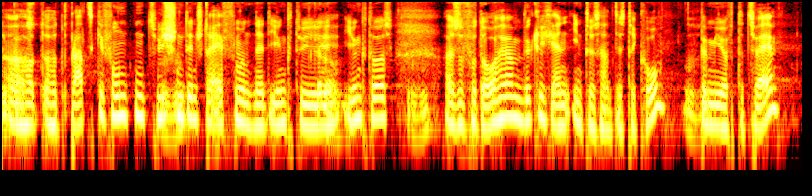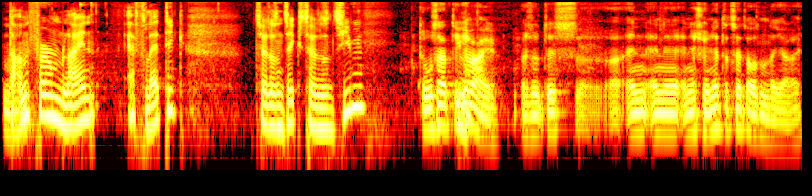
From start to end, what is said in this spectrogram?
äh, hat, hat Platz gefunden zwischen den Streifen und nicht irgendwie Genau. irgendwas. Also von daher wirklich ein interessantes Trikot. Bei mir auf der 2. Dunfermline Athletic 2006, 2007. Großartige Wahl. Also das äh, ein, eine, eine Schönheit der 2000er Jahre.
